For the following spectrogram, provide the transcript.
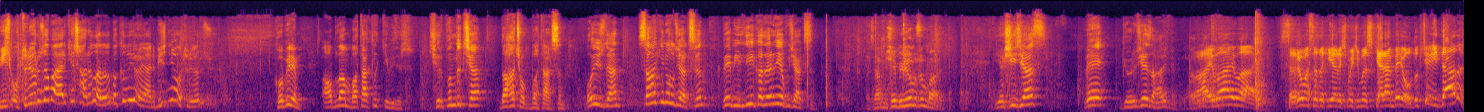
Biz oturuyoruz ama herkes harıl harıl bakılıyor yani. Biz niye oturuyoruz? Kopilim, ablam bataklık gibidir. Çırpındıkça daha çok batarsın. O yüzden sakin olacaksın ve bildiğin kadarını yapacaksın. E sen bir şey biliyor musun bari? Yaşayacağız ve göreceğiz Arif'im. Vay vay vay. Sarı masadaki yarışmacımız Kerem Bey oldukça iddialı.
